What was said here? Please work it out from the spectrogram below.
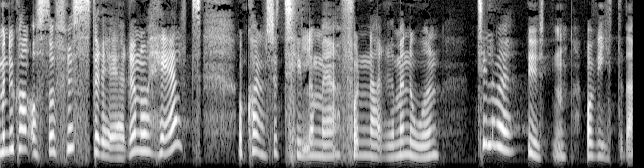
Men du kan også frustrere noe helt, og kanskje til og med fornærme noen, til og med uten å vite det.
